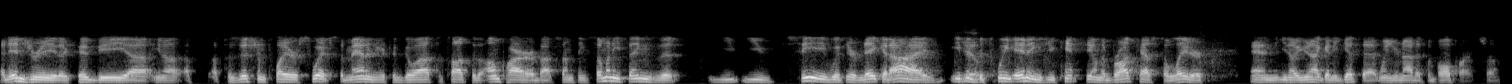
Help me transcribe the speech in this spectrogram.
an injury. There could be, uh, you know, a, a, position player switch. The manager could go out to talk to the umpire about something. So many things that you, you see with your naked eye, even yep. between innings, you can't see on the broadcast till later. And, you know, you're not going to get that when you're not at the ballpark. So.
